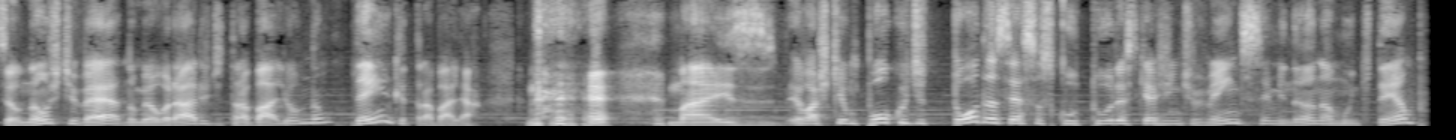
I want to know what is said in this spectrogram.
Se eu não estiver no meu horário de trabalho, eu não tenho que trabalhar. Mas eu acho que um pouco de todas essas culturas que a gente vem disseminando há muito tempo,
